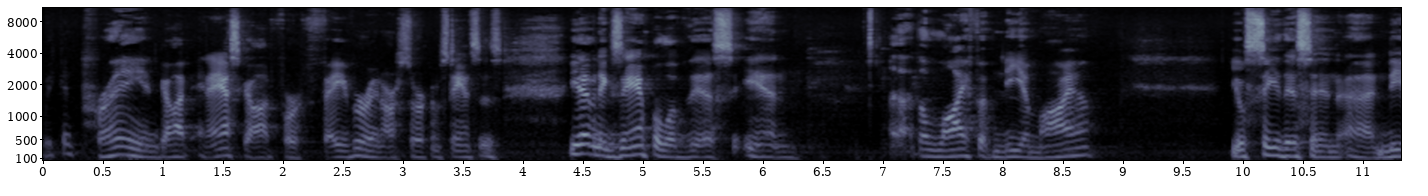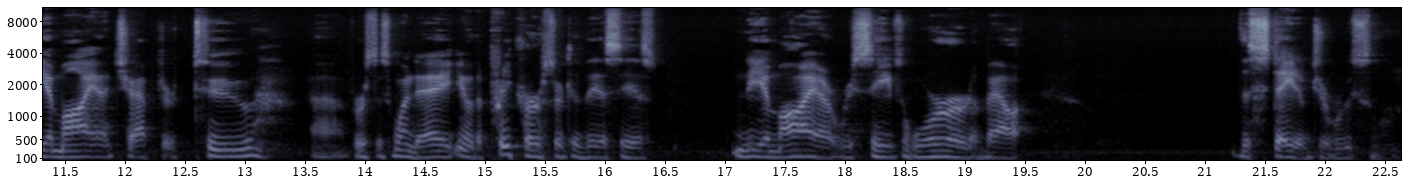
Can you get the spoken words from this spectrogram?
We can pray and God and ask God for favor in our circumstances. You have an example of this in uh, the life of Nehemiah. You'll see this in uh, Nehemiah chapter 2, uh, verses 1 to 8. You know, the precursor to this is Nehemiah receives word about the state of Jerusalem.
